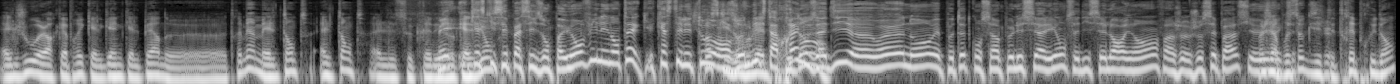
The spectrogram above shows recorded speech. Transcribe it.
Elle joue alors qu'après qu'elle gagne, qu'elle perde, euh, très bien, mais elle tente, elle tente, elle se crée des Mais occasions. qu'est-ce qui s'est passé? Ils n'ont pas eu envie, les Nantais? Castelletto, en zone mixte, après, nous a dit euh, Ouais, non, mais peut-être qu'on s'est un peu laissé aller. On s'est dit c'est Lorient. Enfin, je, je sais pas. Si Moi, j'ai l'impression qu'ils étaient très prudents.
